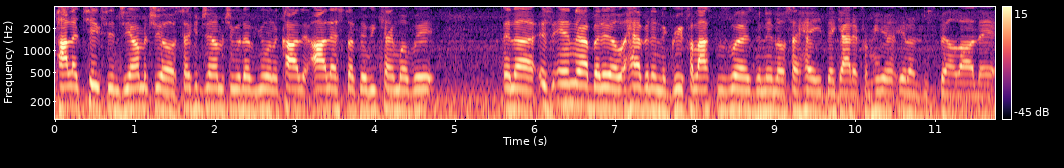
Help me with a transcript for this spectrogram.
politics and geometry or sacred geometry, whatever you want to call it, all that stuff that we came up with. And uh, it's in there, but it'll have it in the Greek philosophers' words, and then they'll say, hey, they got it from here. It'll dispel all that.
